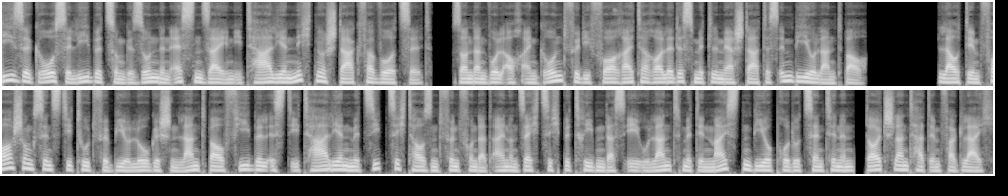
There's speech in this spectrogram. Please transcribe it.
Diese große Liebe zum gesunden Essen sei in Italien nicht nur stark verwurzelt, sondern wohl auch ein Grund für die Vorreiterrolle des Mittelmeerstaates im Biolandbau. Laut dem Forschungsinstitut für biologischen Landbau FIBEL ist Italien mit 70.561 Betrieben das EU-Land mit den meisten Bioproduzentinnen, Deutschland hat im Vergleich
